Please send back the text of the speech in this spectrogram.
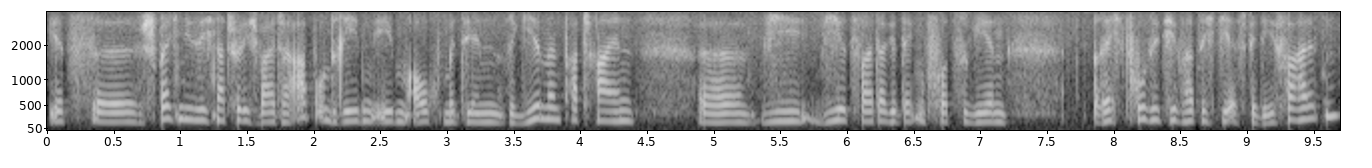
jetzt äh, sprechen die sich natürlich weiter ab und reden eben auch mit den regierenden Parteien, äh, wie die jetzt weiter gedenken vorzugehen. Recht positiv hat sich die SPD verhalten.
